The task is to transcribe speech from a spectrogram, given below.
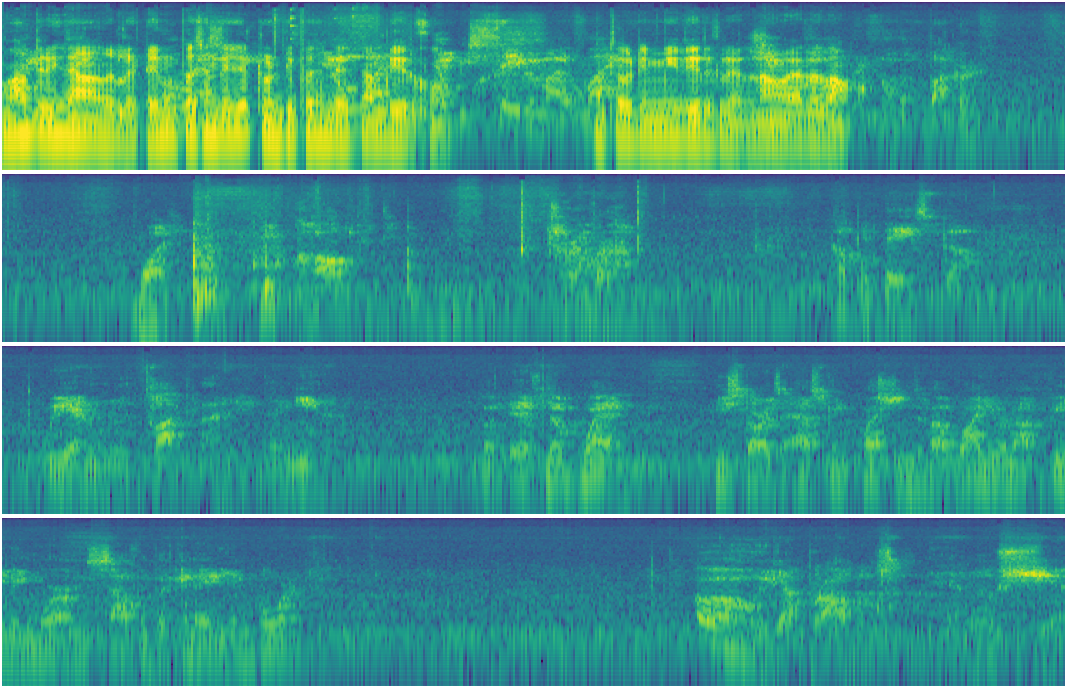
மாதிரி தான் அதில். டென் பர்சன்டேஜோ டுவெண்ட்டி பர்சன்டேஜ் தான் அப்படி இருக்கும். மற்றபடி மீதி இருக்கிற எல்லாம் வேறு தான். Days ago. We haven't really talked about anything either. But if no when he starts asking questions about why you're not feeding worms south of the Canadian border. Oh, we got problems. Yeah, no shit.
